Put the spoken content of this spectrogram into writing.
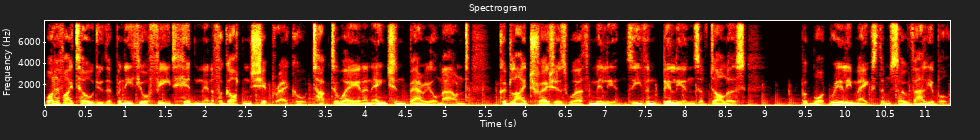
What if I told you that beneath your feet, hidden in a forgotten shipwreck or tucked away in an ancient burial mound, could lie treasures worth millions, even billions of dollars? But what really makes them so valuable?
